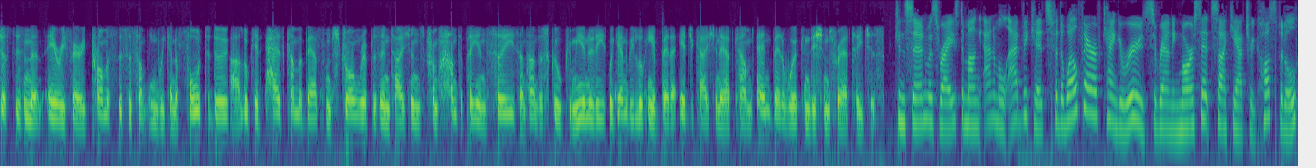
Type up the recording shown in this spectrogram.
just isn't an airy fairy promise. This is something something we can afford to do. Uh, look, it has come about from strong representations from Hunter P&Cs and Hunter school communities. We're going to be looking at better education outcomes and better work conditions for our teachers. Concern was raised among animal advocates for the welfare of kangaroos surrounding Morisset Psychiatric Hospital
